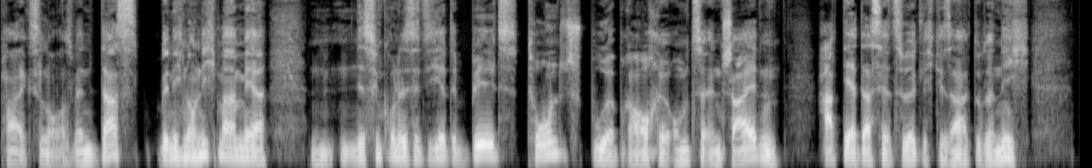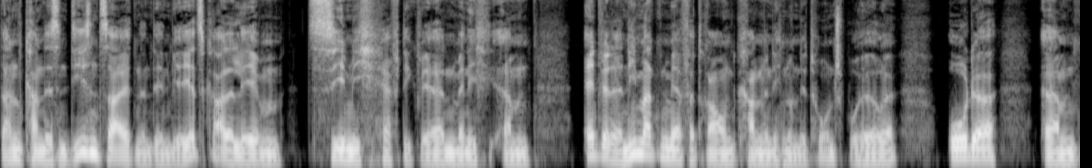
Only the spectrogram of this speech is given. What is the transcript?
par excellence. Wenn das, wenn ich noch nicht mal mehr eine synchronisierte Bild-Tonspur brauche, um zu entscheiden, hat der das jetzt wirklich gesagt oder nicht, dann kann es in diesen Zeiten, in denen wir jetzt gerade leben, ziemlich heftig werden, wenn ich ähm, entweder niemandem mehr vertrauen kann, wenn ich nur eine Tonspur höre, oder ähm,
